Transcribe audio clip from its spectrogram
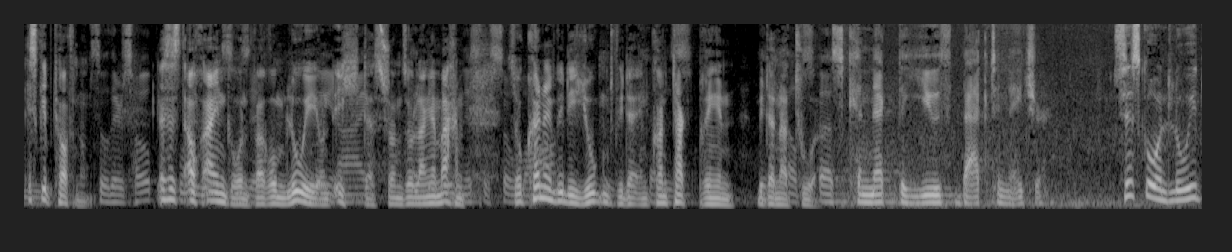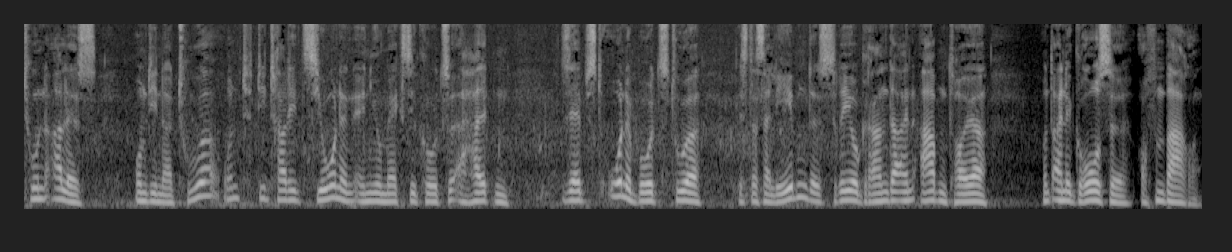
Es gibt Hoffnung. Das ist auch ein Grund, warum Louis und ich das schon so lange machen. So können wir die Jugend wieder in Kontakt bringen mit der Natur. Cisco und Louis tun alles, um die Natur und die Traditionen in New Mexico zu erhalten. Selbst ohne Bootstour ist das Erleben des Rio Grande ein Abenteuer und eine große Offenbarung.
